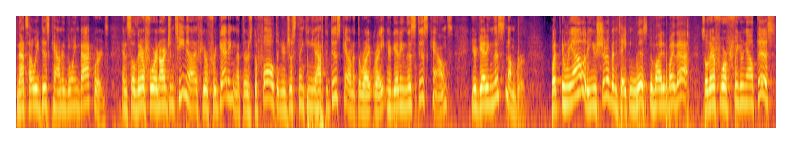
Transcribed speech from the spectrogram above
and that's how we discounted going backwards. And so therefore in Argentina, if you're forgetting that there's default and you're just thinking you have to discount at the right rate and you're getting this discounts, you're getting this number. But in reality, you should have been taking this divided by that. So therefore figuring out this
